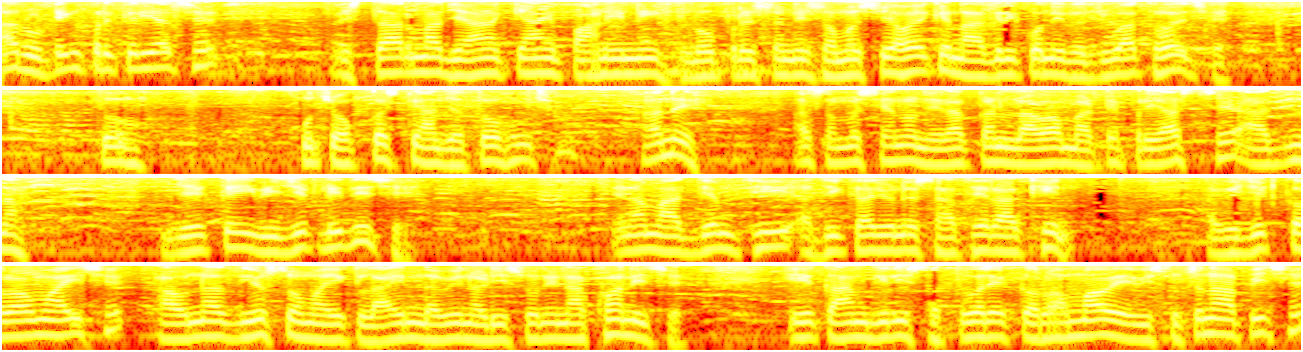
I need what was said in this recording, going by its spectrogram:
આ રૂટિંગ પ્રક્રિયા છે. વિસ્તારમાં જ્યાં ક્યાંય પાણીની લો પ્રેશરની સમસ્યા હોય કે નાગરિકોની રજૂઆત હોય છે, તો હું ચોક્કસ ત્યાં જતો હોઉં છું. અને આ સમસ્યાનું નિરાકરણ લાવવા માટે પ્રયાસ છે. આજના જે કંઈ વિઝિટ લીધી છે, એના માધ્યમથી અધિકારીઓને સાથે રાખીને આ વિઝિટ કરવામાં આવી છે. આવનાર દિવસોમાં એક લાઈન નવીન અઢીસોની નાખવાની છે. એ કામગીરી સત્વરે કરવામાં આવે એવી સૂચના આપી છે.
